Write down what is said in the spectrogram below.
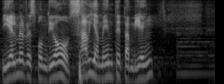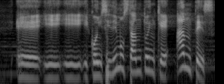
y él me respondió sabiamente también. Eh, y, y coincidimos tanto en que antes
